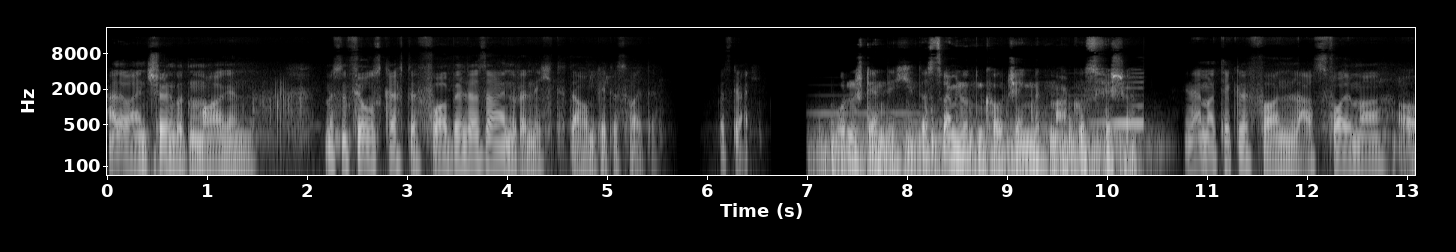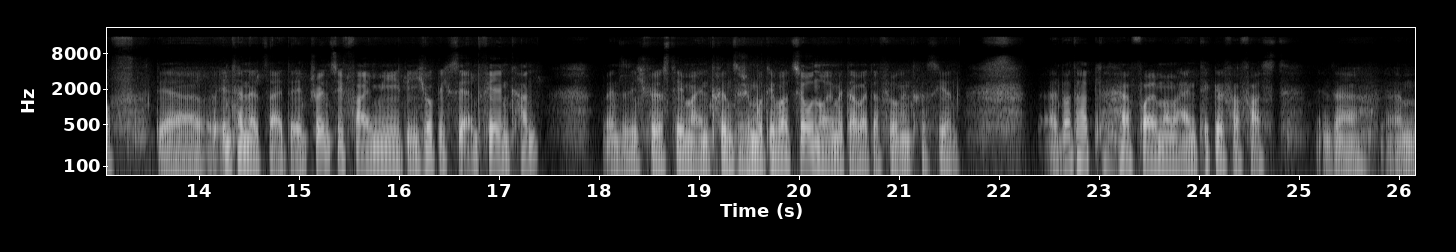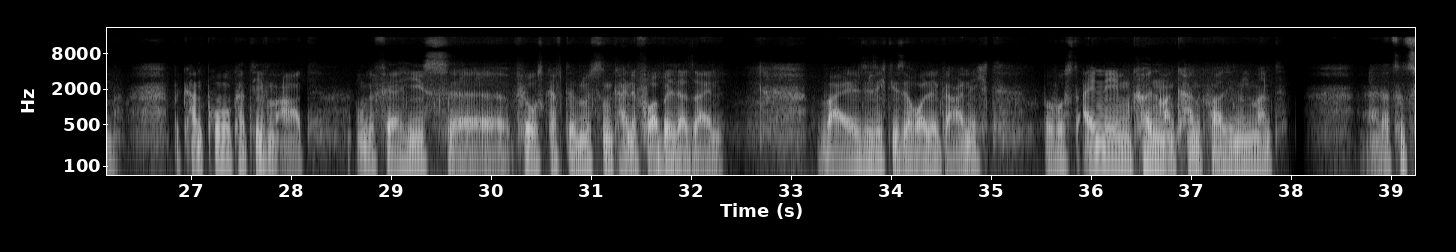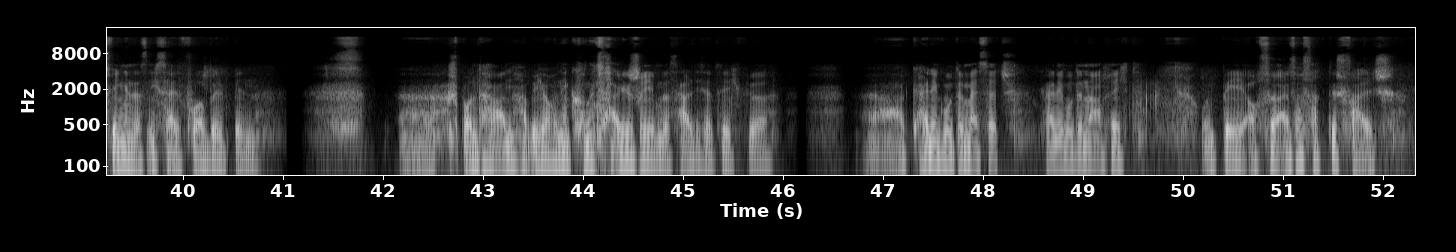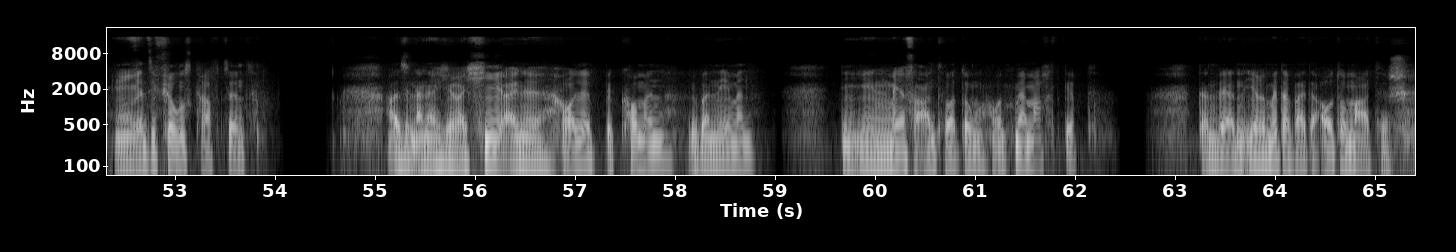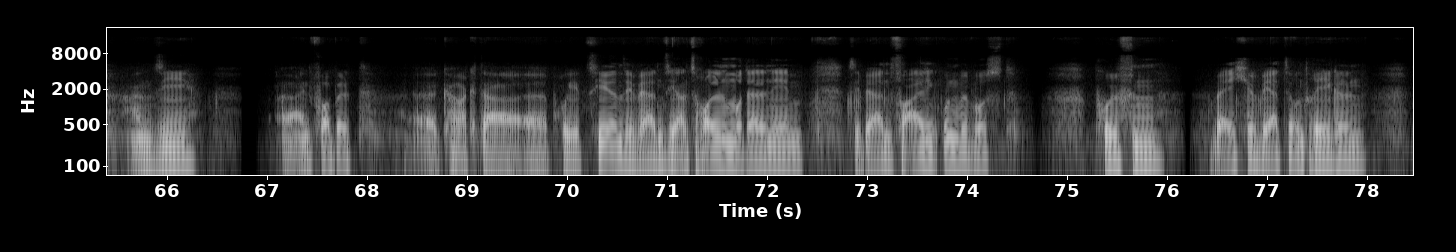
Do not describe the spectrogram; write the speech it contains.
Hallo, einen schönen guten Morgen. Müssen Führungskräfte Vorbilder sein oder nicht? Darum geht es heute. Bis gleich. Bodenständig, das 2-Minuten-Coaching mit Markus Fischer. In einem Artikel von Lars Vollmer auf der Internetseite Intrinsify Me, die ich wirklich sehr empfehlen kann, wenn Sie sich für das Thema intrinsische Motivation, neue Mitarbeiterführung interessieren. Äh, dort hat Herr Vollmer einen Artikel verfasst in seiner ähm, bekannt provokativen Art ungefähr hieß, äh, Führungskräfte müssen keine Vorbilder sein, weil sie sich diese Rolle gar nicht bewusst einnehmen können. Man kann quasi niemand äh, dazu zwingen, dass ich sein Vorbild bin. Äh, spontan habe ich auch in den Kommentar geschrieben, das halte ich natürlich für äh, keine gute Message, keine gute Nachricht und B auch für einfach faktisch falsch. Wenn Sie Führungskraft sind, also in einer Hierarchie eine Rolle bekommen, übernehmen, die ihnen mehr Verantwortung und mehr Macht gibt, dann werden ihre Mitarbeiter automatisch an sie äh, ein Vorbildcharakter äh, projizieren. Sie werden sie als Rollenmodell nehmen. Sie werden vor allen Dingen unbewusst prüfen, welche Werte und Regeln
